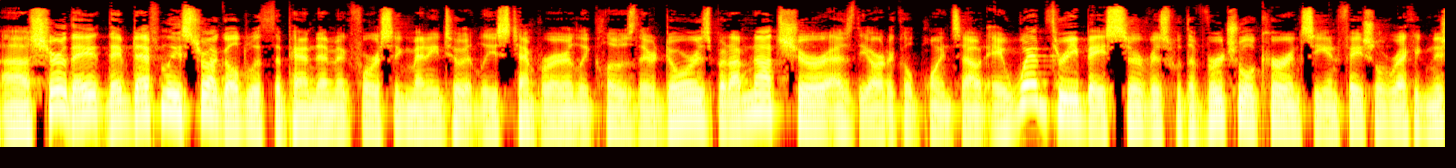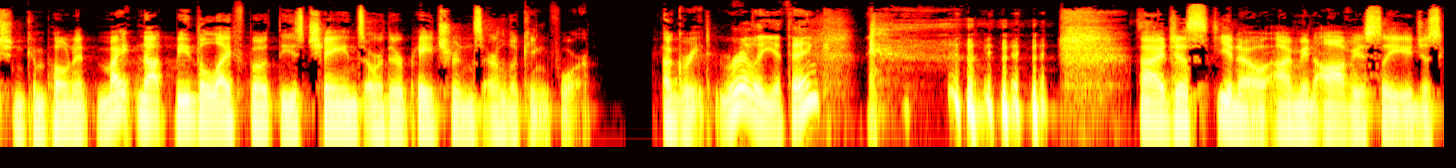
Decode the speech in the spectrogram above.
Uh, sure, they they've definitely struggled with the pandemic, forcing many to at least temporarily close their doors. But I'm not sure, as the article points out, a Web three based service with a virtual currency and facial recognition component might not be the lifeboat these chains or their patrons are looking for. Agreed. really, you think? I just, you know, I mean, obviously, you just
